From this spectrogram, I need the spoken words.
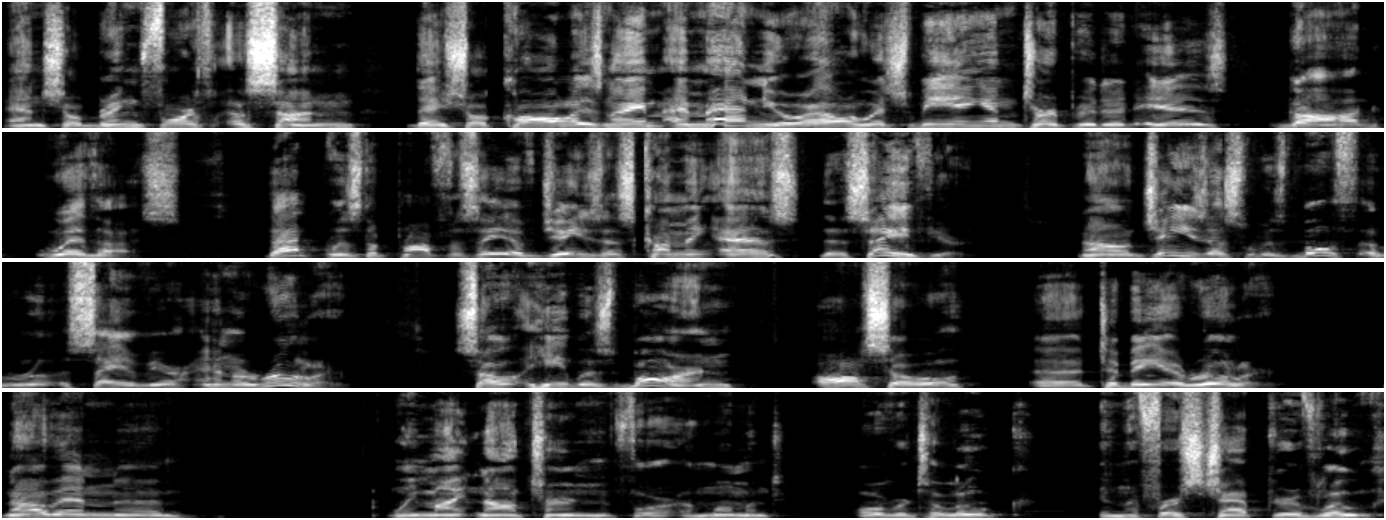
and shall bring forth a son. They shall call his name Emmanuel, which being interpreted is God with us. That was the prophecy of Jesus coming as the Savior. Now, Jesus was both a Savior and a ruler. So he was born also uh, to be a ruler. Now then, uh, we might now turn for a moment over to Luke in the first chapter of Luke.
